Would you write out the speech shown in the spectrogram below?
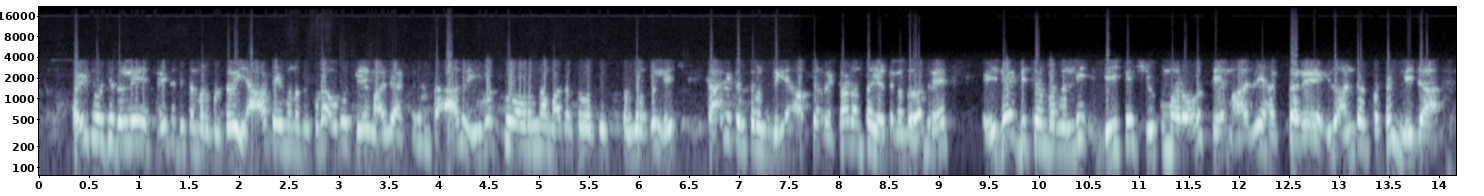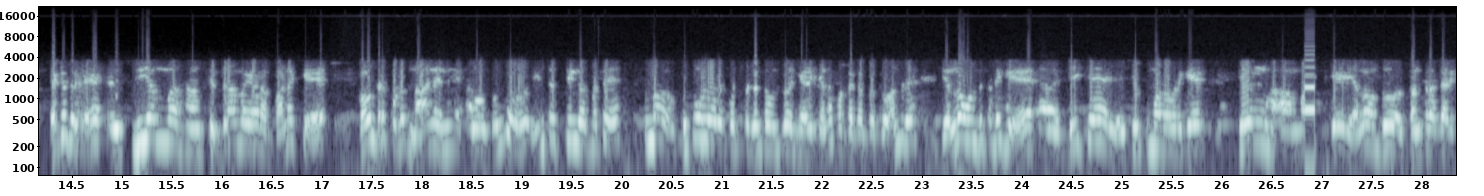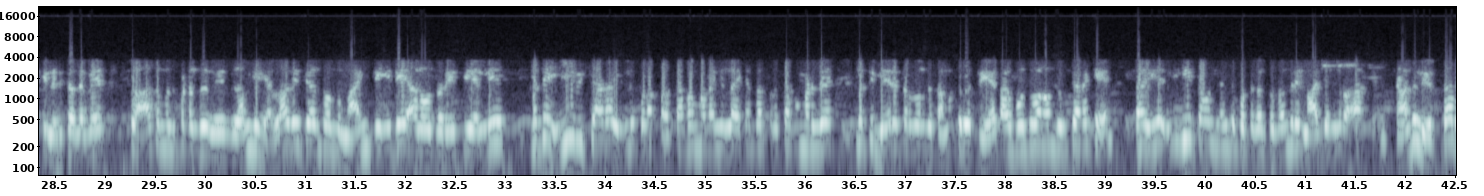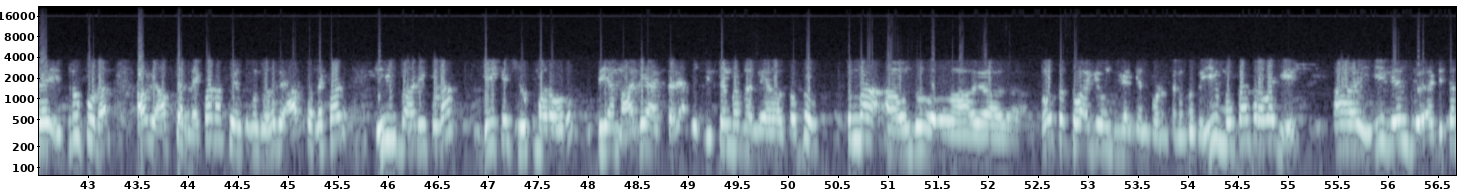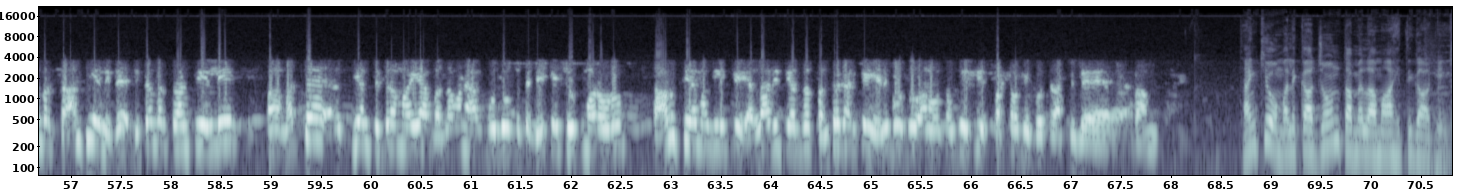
ಐದು ವರ್ಷದಲ್ಲಿ ಐದು ಡಿಸೆಂಬರ್ ಬರ್ತವೆ ಯಾವ ಟೈಮ್ ಅನ್ನೋದು ಕೂಡ ಅವರು ಸೇಮ್ ಆಗೇ ಆಗ್ತಾರೆ ಅಂತ. ಆದ್ರೆ ಇವತ್ತು ಅವರನ್ನ ಮಾತಾಡುವ ಸಂದರ್ಭದಲ್ಲಿ ಕಾರ್ಯಕರ್ತರೊಂದಿಗೆ ಆಫ್ಟರ್ ರೆಕಾರ್ಡ್ ಅಂತ ಹೇಳ್ತಕ್ಕಂಥದ್ದು. ಅಂದ್ರೆ ಇದೇ ಡಿಸೆಂಬರ್ನಲ್ಲಿ ಡಿ ಕೆ ಶಿವಕುಮಾರ್ ಅವರು ಸೇಮ್ ಆಗೇ ಹಾಕ್ತಾರೆ. ಇದು ಹಂಡ್ರೆಡ್ ಪರ್ಸೆಂಟ್ ನಿಜ. ಯಾಕಂದ್ರೆ ಸಿಎಂ ಸಿದ್ದರಾಮಯ್ಯ ಅವರ ಬಣಕ್ಕೆ ಕೌಂಟರ್ ಕೊಡೋದು ನಾನೇನೆ ಅನ್ನೋ ಒಂದು ಇಂಟ್ರೆಸ್ಟಿಂಗ್ ಮತ್ತೆ ತುಂಬಾ ಕುತೂಹಲ ಕೊಡ್ತಕ್ಕಂಥ ಒಂದು ಹೇಳಿಕೆಯನ್ನ ಕೊಡ್ತಕ್ಕಂಥದ್ದು. ಅಂದ್ರೆ ಎಲ್ಲ ಒಂದು ಕಡೆಗೆ ಡಿ ಕೆ ಶಿವಕುಮಾರ್ ಅವರಿಗೆ ಸಿಎಂ ಎಲ್ಲ ಒಂದು ತಂತ್ರಗಾರಿಕೆ ನಡೀತದವೆ. ಸೊ ಆ ಸಂಬಂಧಪಟ್ಟಂತ ನಮ್ಗೆ ಎಲ್ಲಾ ರೀತಿಯಾದಂತ ಒಂದು ಮಾಹಿತಿ ಇದೆ ಅನ್ನೋ ಒಂದು ರೀತಿಯಲ್ಲಿ ಮತ್ತೆ ಈ ವಿಚಾರ ಇಲ್ಲೂ ಕೂಡ ಪ್ರಸ್ತಾಪ ಮಾಡಂಗಿಲ್ಲ. ಯಾಕಂದ್ರೆ ಪ್ರಸ್ತಾಪ ಮಾಡಿದ್ರೆ ಮತ್ತೆ ಬೇರೆ ತರದ ಒಂದು ಸಮಸ್ಯೆಗಳು ಕ್ರಿಯೇಟ್ ಆಗ್ಬೋದು ಅನ್ನೋ ಒಂದು ವಿಚಾರಕ್ಕೆ ಈ- ಒಂದು ನೆನಪು ಕೊಟ್ಟಕ್ಕಂಥದ್ದು ಅಂದ್ರೆ ಮಾಧ್ಯಮಗಳು ಆ ಸ್ಥಾನದಲ್ಲಿ ಇರ್ತಾರೆ, ಇದ್ರೂ ಕೂಡ ಅವ್ರು ಆಫ್ಟರ್ ರೆಕಾರ್ಡ್ ಅಂತ ಹೇಳ್ತಕ್ಕಂಥದ್ದು. ಆಫ್ಟರ್ ರೆಕಾರ್ಡ್ ಈ ಬಾರಿ ಕೂಡ ಡಿ ಕೆ ಶಿವಕುಮಾರ್ ಅವರು ಸಿಎಂ ಆಗೇ ಆಗ್ತಾರೆ. ಅದು ಡಿಸೆಂಬರ್ನಲ್ಲಿ ಅನ್ನುವಂಥದ್ದು ತುಂಬಾ ಒಂದು ಸೌತತ್ವವಾಗಿ ಒಂದು ಹೇಳಿಕೆಯನ್ನು ಕೊಡ್ತಕ್ಕಂಥದ್ದು ಈ ಮುಖಾಂತರವಾಗಿ ಈಗೇನು ಡಿಸೆಂಬರ್ ಕ್ರಾಂತಿ ಏನಿದೆ? ಡಿಸೆಂಬರ್ ಕ್ರಾಂತಿಯಲ್ಲಿ ಮತ್ತೆ ಸಿಎಂ ಸಿದ್ದರಾಮಯ್ಯ ಬದಲಾವಣೆ ಆಗ್ಬೋದು, ಮತ್ತೆ ಡಿ ಕೆ ಶಿವಕುಮಾರ್ ಅವರು ತಾನು ಸಿಎಂ ಆಗ್ಲಿಕ್ಕೆ ಎಲ್ಲಾ ರೀತಿಯಾದ ತಂತ್ರಗಾರಿಕೆ ಎಳಿಬಹುದು ಅನ್ನುವಂಥದ್ದು ಇಲ್ಲಿ ಸ್ಪಷ್ಟವಾಗಿ ಗೋಚರ ಆಗ್ತಿದೆ ರಾಮ್. Thank you Mallikarjun. ತಮ್ಮೆಲ್ಲ ಮಾಹಿತಿಗಾಗಿ.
